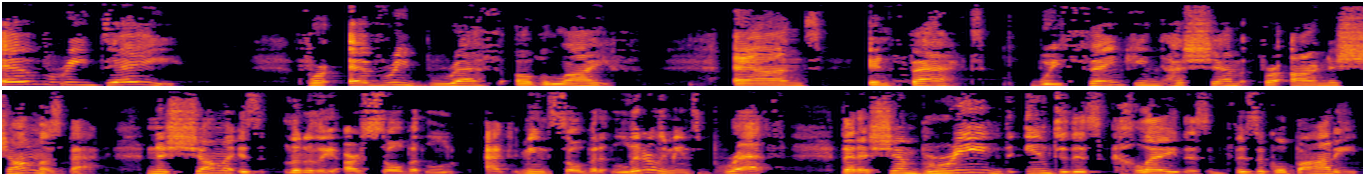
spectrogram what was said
every day for every breath of life and in fact we're thanking Hashem for our neshamas back. Neshama is literally our soul, but it means soul, but it literally means breath that Hashem breathed into this clay, this physical body,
